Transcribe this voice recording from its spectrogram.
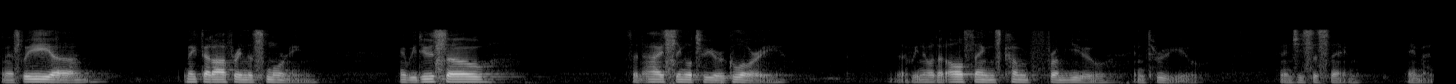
And as we uh, make that offering this morning, may we do so with an eye single to your glory, that we know that all things come from you and through you. And in Jesus' name, amen.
